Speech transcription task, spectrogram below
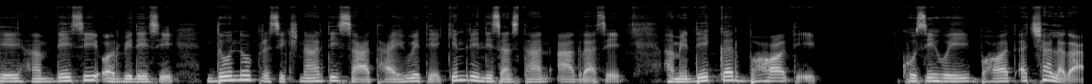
थे। हम देसी और विदेशी दोनों प्रशिक्षणार्थी साथ आए हुए थे केंद्रीय हिंदी संस्थान आगरा से। हमें देखकर बहुत ही खुशी हुई, बहुत अच्छा लगा।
